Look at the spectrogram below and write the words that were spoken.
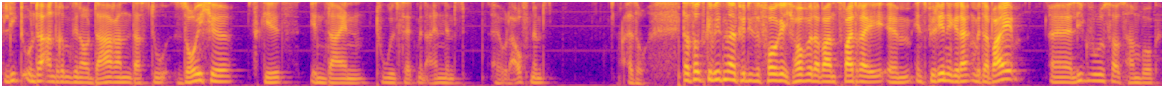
liegt, unter anderem genau daran, dass du solche Skills in dein Toolset mit einnimmst äh, oder aufnimmst. Also, das soll es gewesen sein für diese Folge. Ich hoffe, da waren zwei, drei ähm, inspirierende Gedanken mit dabei. Äh, Grüße aus Hamburg,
